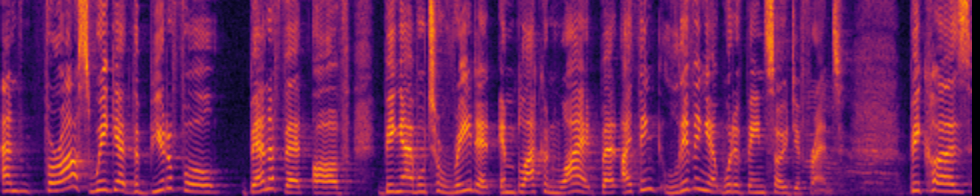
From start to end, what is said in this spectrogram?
and for us, we get the beautiful benefit of being able to read it in black and white, but I think living it would have been so different. Because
